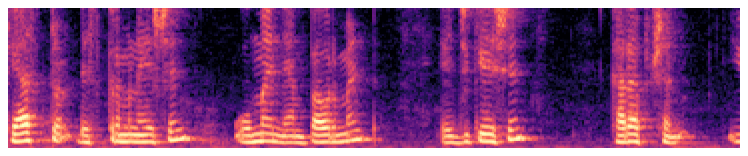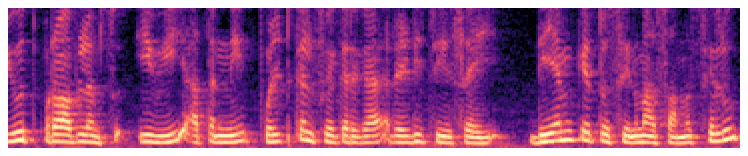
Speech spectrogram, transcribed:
Caste discrimination women empowerment education corruption youth problems ఇవి అతన్ని పొలిటికల్ ఫిగర్గా రెడీ చేశాయి. డిఎంకేతో సినిమా సమస్యలు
